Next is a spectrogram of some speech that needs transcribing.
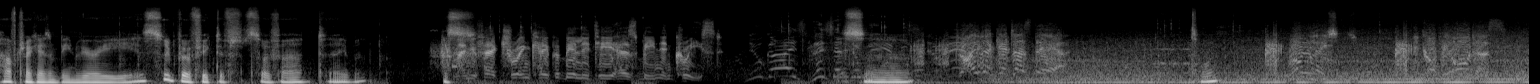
half track hasn't been very super effective so far today, but manufacturing capability has been increased. You guys, listen so, to me. Driver, get us there. Time. Rolling. We copy orders.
